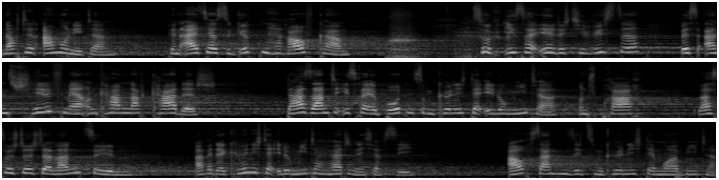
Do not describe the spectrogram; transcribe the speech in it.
noch den Ammonitern. Denn als sie aus Ägypten heraufkam, zog Israel durch die Wüste bis ans Schilfmeer und kam nach Kadesh. Da sandte Israel Boten zum König der Edomiter und sprach, Lass mich durch dein Land ziehen. aber der König der Edomiter hörte nicht auf sie. Auch sandten sie zum König der Moabiter.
